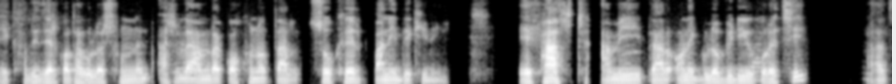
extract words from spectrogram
এই খাদিজার কথাগুলো শুনলেন আসলে আমরা কখনো তার চোখের পানি দেখিনি। এ ফার্স্ট আমি তার অনেকগুলো ভিডিও করেছি আজ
